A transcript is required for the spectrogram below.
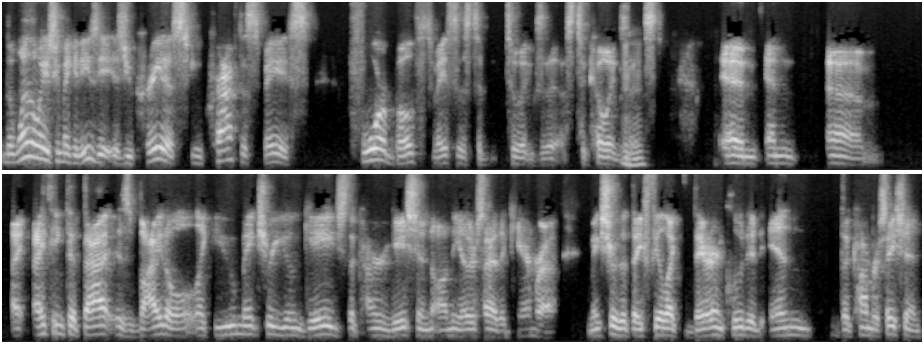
The one of the ways you make it easy is you create a you craft a space for both spaces to to exist to coexist. Mm-hmm. and and um I, I think that that is vital. Like you make sure you engage the congregation on the other side of the camera. Make sure that they feel like they're included in the conversation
